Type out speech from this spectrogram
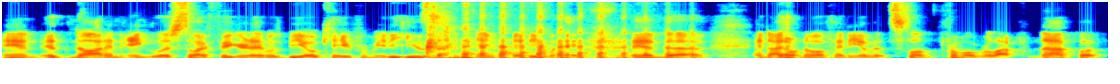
and it's not in english so i figured it would be okay for me to use that name anyway. And uh and i don't know if any of it's from, from overlap from that but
